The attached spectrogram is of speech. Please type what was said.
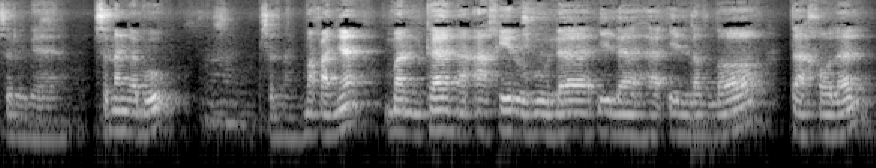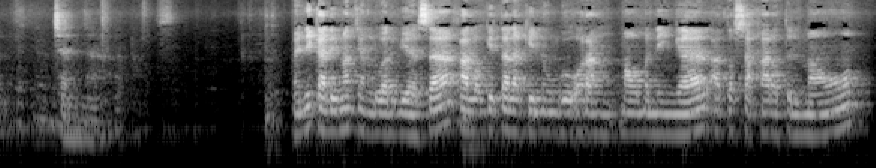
surga. Senang nggak Bu? Senang. Makanya man kana akhiruhu la ilaha illallah dakhalal jannah. Nah, ini kalimat yang luar biasa. Kalau kita lagi nunggu orang mau meninggal atau sakaratul maut,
